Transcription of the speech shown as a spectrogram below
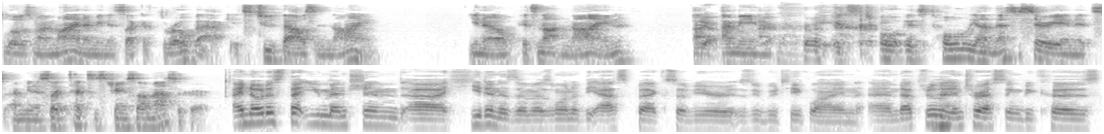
blows my mind. I mean, it's like a throwback. It's 2009. You know, it's not nine. Yeah. I, I mean, it's to, it's totally unnecessary, and it's I mean, it's like Texas Chainsaw Massacre. I noticed that you mentioned uh, hedonism as one of the aspects of your Zoo Boutique line, and that's really Mhm. interesting because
